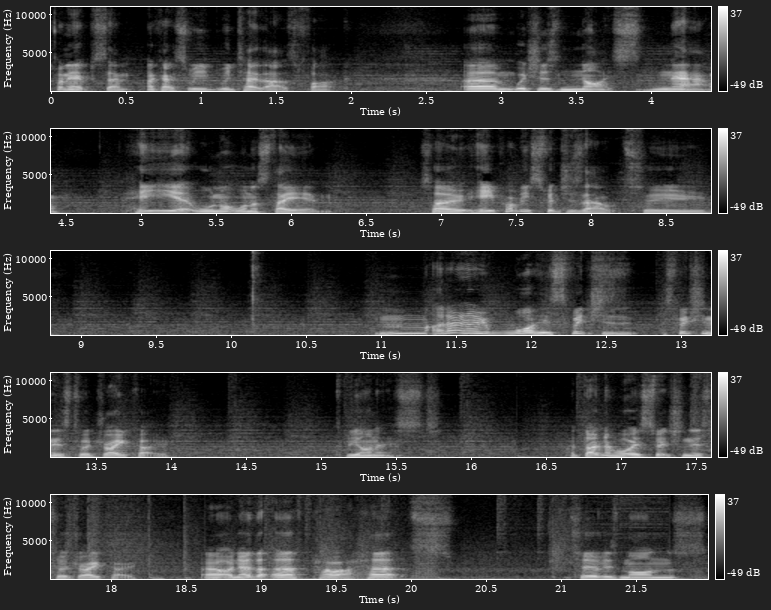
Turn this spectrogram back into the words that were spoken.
28%. Okay, so we, we take that as fuck. Um, which is nice. Now, he will not want to stay in. So he probably switches out to... Mm, I don't know what his switches, switching is to a Draco. To be honest. I don't know what his switching is to a Draco. Uh, I know that Earth Power hurts two of his Mons.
